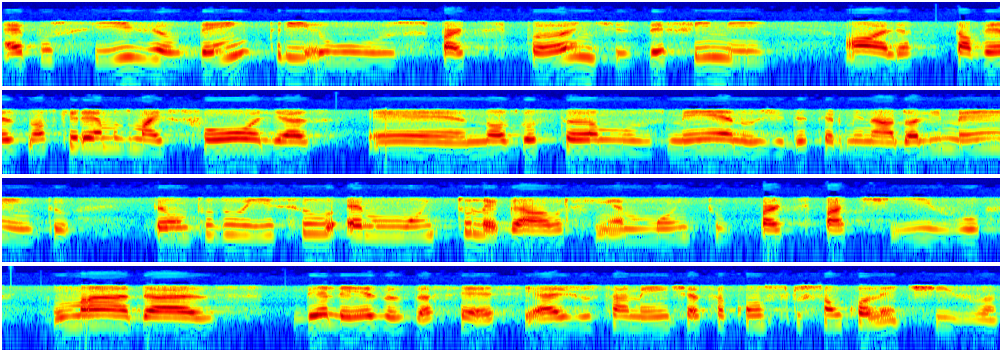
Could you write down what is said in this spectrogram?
é possível, dentre os participantes, definir olha, talvez nós queremos mais folhas, é, nós gostamos menos de determinado alimento. Então, tudo isso é muito legal, assim, é muito participativo. Uma das belezas da CSA é justamente essa construção coletiva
